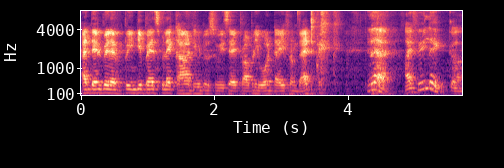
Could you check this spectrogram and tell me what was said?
and they'll be like independents be like can't you do suicide probably won't die from that. Yeah, I feel like uh,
